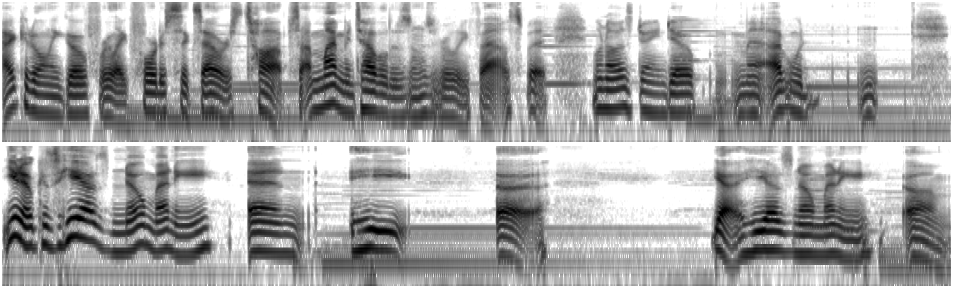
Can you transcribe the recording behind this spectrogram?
I could only go for like four to six hours tops. Uh, my metabolism is really fast, but when I was doing dope, man, I would, you know, because he has no money and he, uh, yeah, he has no money. Um,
